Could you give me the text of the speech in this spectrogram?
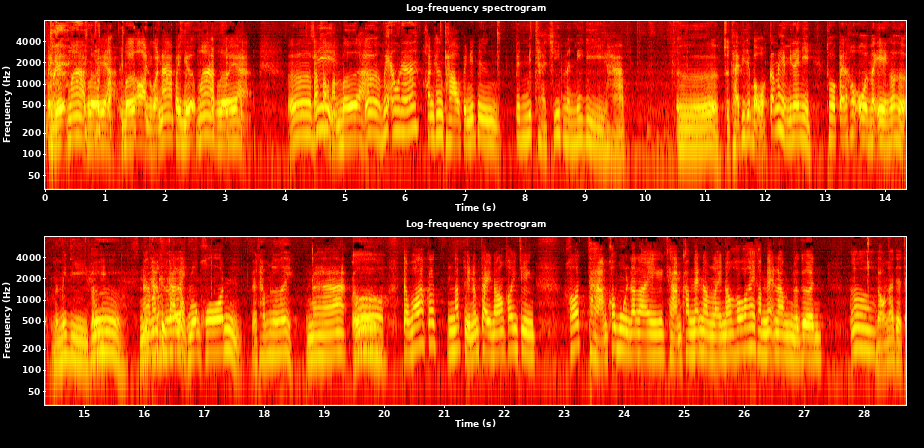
ไปเยอะมากเลยอะ เบอร์อ่อนกว่าหน้าไปเยอะมากเลยอะเออสักพี่สองสามเบอร์อะเออ ไม่เอานะ ค่อนข้างเทาไปนิดนึง เป็นมิจฉาชีพมันไม่ดีครับ เออ สุดท้ายพี่จะบอกว่าก็ไม่เห็นมีอะไรนี่ โทรไปแล้วเขาโอนมาเองก็เหอะ มันไม่ดีเอพี่อนะย่มันคือการหลอกลวงคน อย่าทำเลย นะเออแต่ว่าก็นับถือน้ำใจน้องเขาจริงๆเขาถามข้อมูลอะไร ถามคำแนะนำอะไรน้องเขาก็ให้คำแนะนำเหลือเกิน เออ น้องน่าจะใจ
